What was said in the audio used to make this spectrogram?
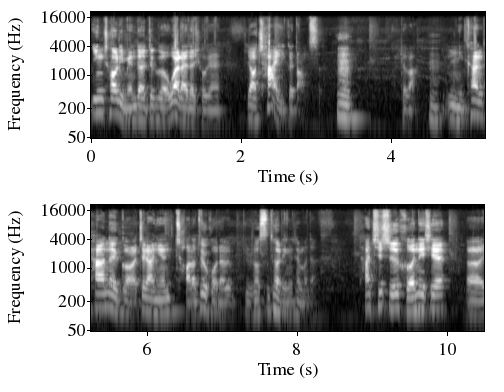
英超里面的这个外来的球员要差一个档次，嗯。对吧？嗯，你看他那个这两年炒的最火的，比如说斯特林什么的，他其实和那些呃，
